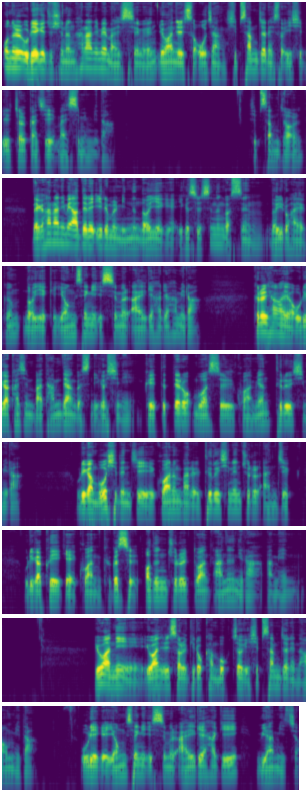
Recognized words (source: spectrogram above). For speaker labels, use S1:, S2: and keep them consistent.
S1: 오늘 우리에게 주시는 하나님의 말씀은 요한일서 5장 13절에서 21절까지 말씀입니다. 13절 내가 하나님의 아들의 이름을 믿는 너희에게 이것을 쓰는 것은 너희로 하여금 너희에게 영생이 있음을 알게 하려 함이라. 그를 향하여 우리가 가진 바 담대한 것은 이것이니 그의 뜻대로 무엇을 구하면 들으심이라. 우리가 무엇이든지 구하는 바를 들으시는 줄을 안즉 우리가 그에게 구한 그것을 얻은 줄을 또한 아느니라. 아멘. 요한이 요한 1서를 기록한 목적이 13절에 나옵니다. 우리에게 영생이 있음을 알게 하기 위함이죠.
